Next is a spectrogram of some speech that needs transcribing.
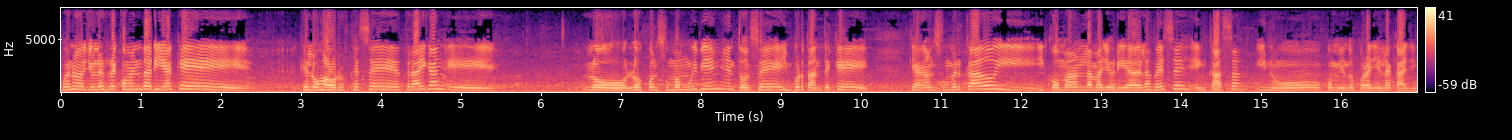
bueno, yo les recomendaría que, que los ahorros que se traigan eh, los consuman muy bien, entonces es importante que, hagan su mercado y, coman la mayoría de las veces en casa y no comiendo por allí en la calle.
